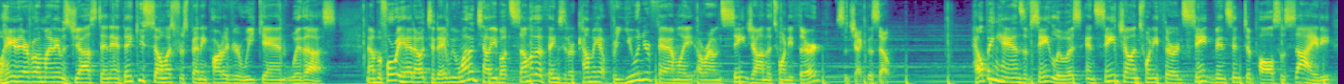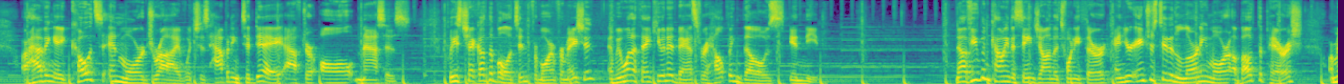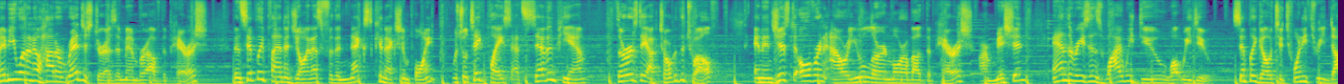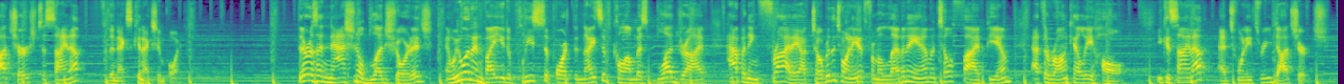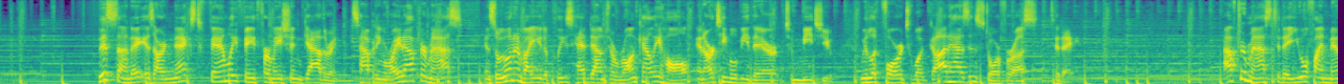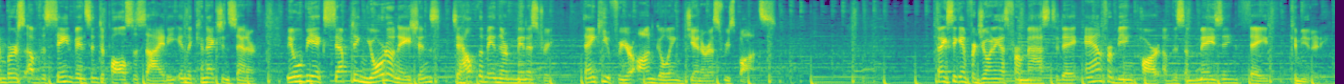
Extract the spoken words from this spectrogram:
Well, hey there, everyone. My name is Justin, and thank you so much for spending part of your weekend with us. Now, before we head out today, we want to tell you about some of the things that are coming up for you and your family around St. John the 23rd. So, check this out. Helping Hands of St. Louis and St. John 23rd St. Vincent de Paul Society are having a Coats and More drive, which is happening today after all Masses. Please check out the bulletin for more information, and we want to thank you in advance for helping those in need. Now, if you've been coming to St. John the 23rd and you're interested in learning more about the parish, or maybe you want to know how to register as a member of the parish, then simply plan to join us for the next connection point, which will take place at 7 p.m. Thursday, October the 12th. And in just over an hour, you will learn more about the parish, our mission, and the reasons why we do what we do. Simply go to 23.church to sign up for the next connection point. There is a national blood shortage, and we want to invite you to please support the Knights of Columbus Blood Drive happening Friday, October the 20th from 11 a.m. until 5 p.m. at the Ron Kelly Hall. You can sign up at 23.church. This Sunday is our next family faith formation gathering. It's happening right after Mass, and so we want to invite you to please head down to Ron Kelly Hall, and our team will be there to meet you. We look forward to what God has in store for us today. After Mass today, you will find members of the St. Vincent de Paul Society in the Connection Center. They will be accepting your donations to help them in their ministry. Thank you for your ongoing generous response. Thanks again for joining us for Mass today and for being part of this amazing faith community.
